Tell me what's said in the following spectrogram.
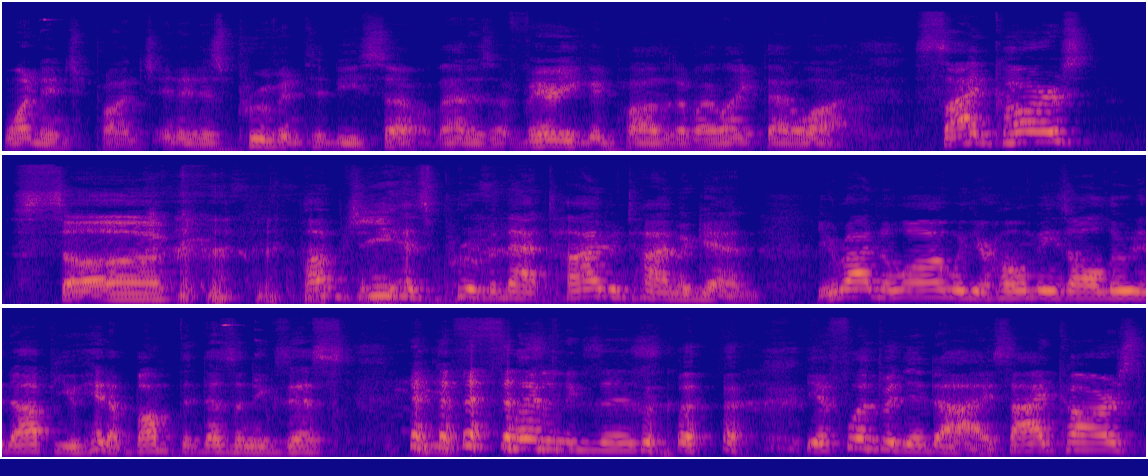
one inch punch, and it is proven to be so. That is a very good positive. I like that a lot. Sidecars suck. PUBG has proven that time and time again. You're riding along with your homies all looted up, you hit a bump that doesn't exist, and you flip doesn't exist. you flip and you die. Sidecars.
